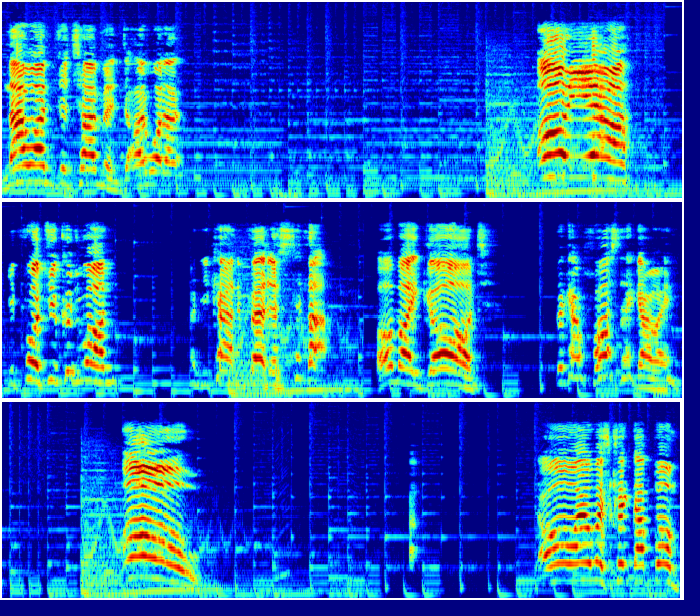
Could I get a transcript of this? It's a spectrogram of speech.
now I'm determined. I want to... Oh yeah! You thought you could run. And you can in us. oh my god. Look how fast they're going. Oh! Oh, I almost clicked that bomb.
